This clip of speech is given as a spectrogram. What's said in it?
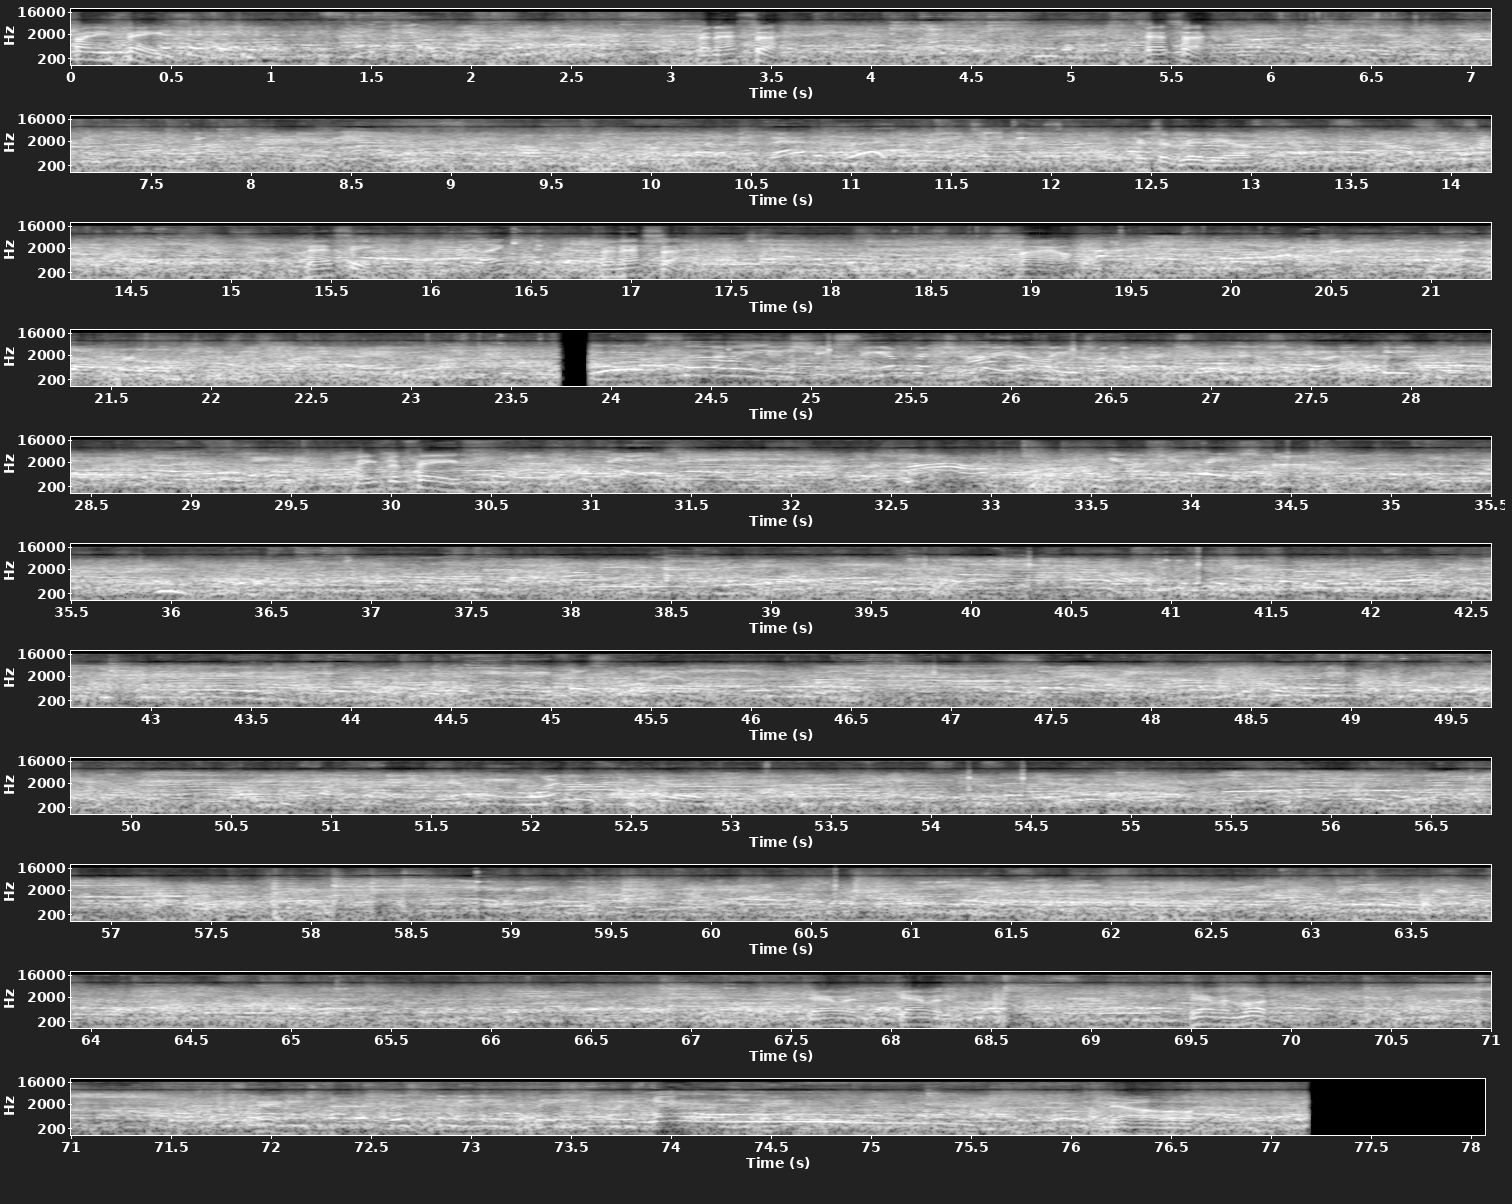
funny face. Vanessa. Tessa. It's a video. Nessie. Vanessa. It? Gavin. Gavin, look. So have you started listing any of the baby toys on eBay? No.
